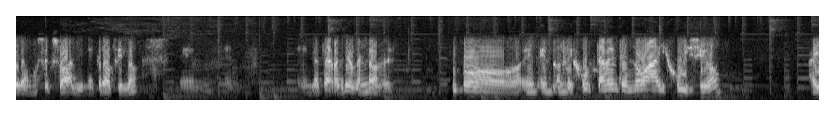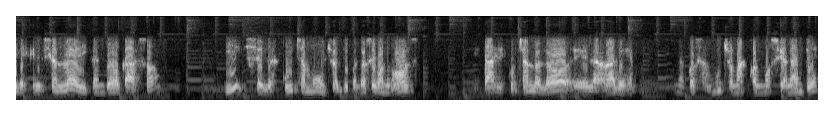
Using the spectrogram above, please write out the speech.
era homosexual y necrófilo en, Inglaterra, creo que en Londres. Tipo en, donde justamente no hay juicio, hay descripción médica en todo caso, y se lo escucha mucho el tipo. Entonces cuando vos estás escuchándolo, eh, la verdad que es una cosa mucho más conmocionante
